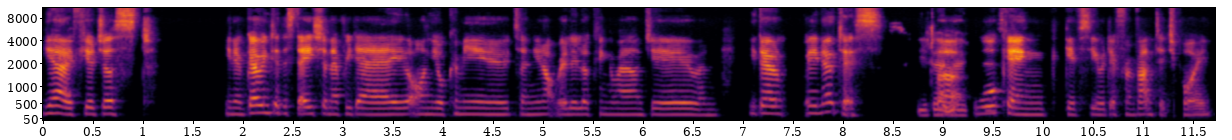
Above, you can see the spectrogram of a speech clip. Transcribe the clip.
yeah if you're just you know going to the station every day on your commute and you're not really looking around you and you don't really notice You don't but know. walking gives you a different vantage point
